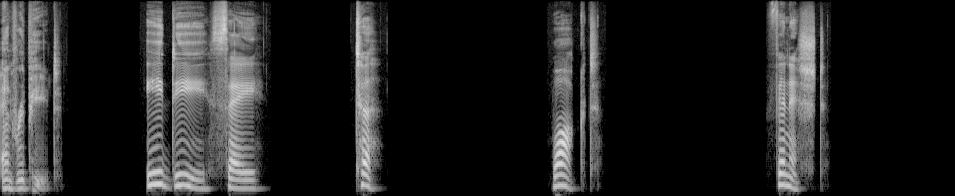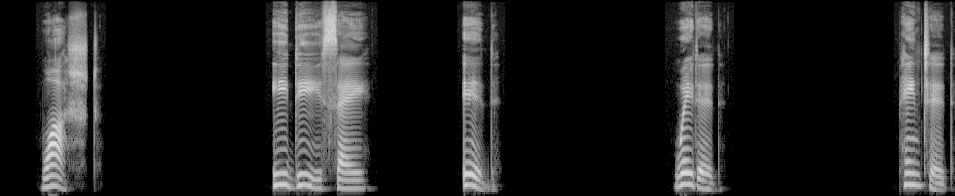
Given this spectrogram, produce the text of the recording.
and repeat. ed say t. Walked. Finished. Washed ed say id waited painted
